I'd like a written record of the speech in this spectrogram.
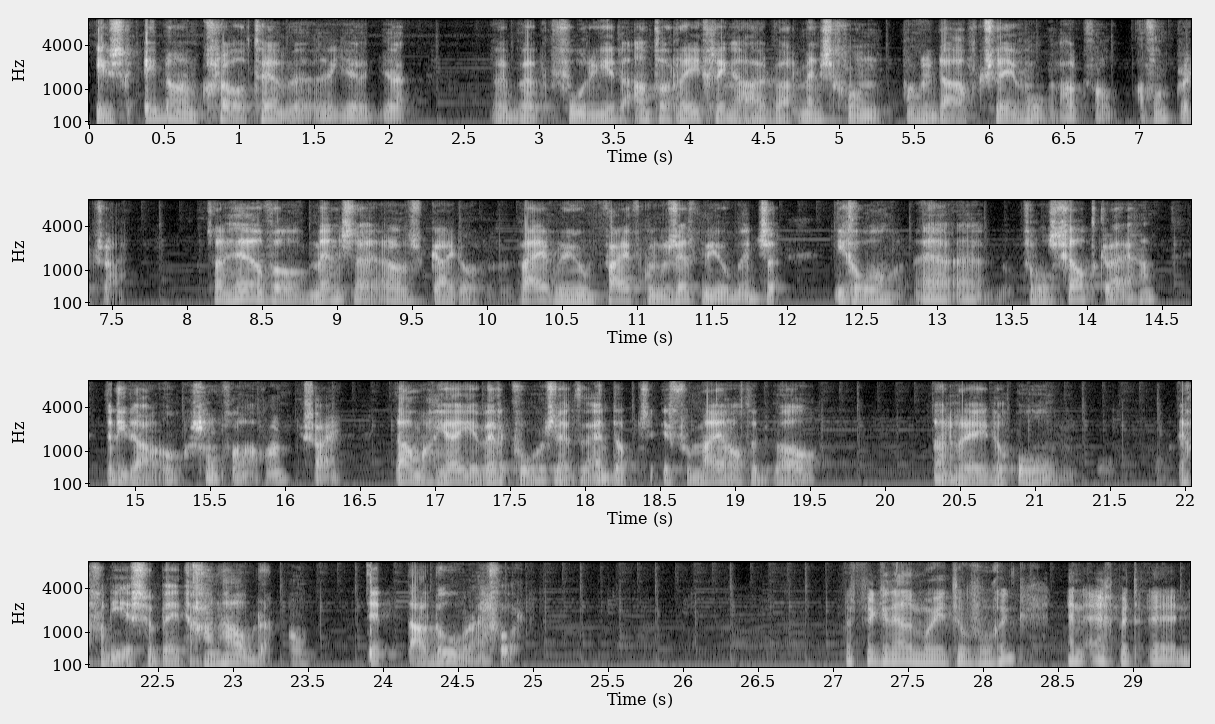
is enorm groot. Hè. Je, je, we voeren hier een aantal regelingen uit waar mensen gewoon voor hun dagelijks leven van afhankelijk zijn. Er zijn heel veel mensen, als we kijken, 5 miljoen, 5,6 miljoen mensen, die gewoon uh, van ons geld krijgen en die daar ook soms van afhankelijk zijn. Daar mag jij je werk voor zetten. En dat is voor mij altijd wel een reden om, echt van die SVB te gaan houden. Want dit, daar doen we voor. Dat vind ik een hele mooie toevoeging. En Egbert, uh,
